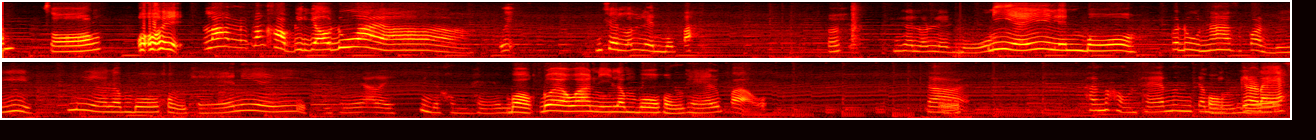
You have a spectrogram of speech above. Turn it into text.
มสองโอ้ยต้องขับเลี้ยวด้วยอะอุ้ยไม่ใช่รถเลนโบว์ปะฮะไม่ใช่รถเลนโบว์นี่ไงเลนโบก็ดูหน้าซะก่อนดี นี่ไงเลนโบของแท้นี่ไงของแท้อะไรนี่เป็นของแท้เลยบอกด้วยว่านี้เลนโบของแท้หรือเปล่าใช่ถ้ามันของแท้มันจะขมีองแกแท้รส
